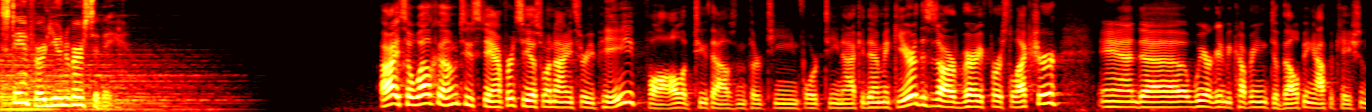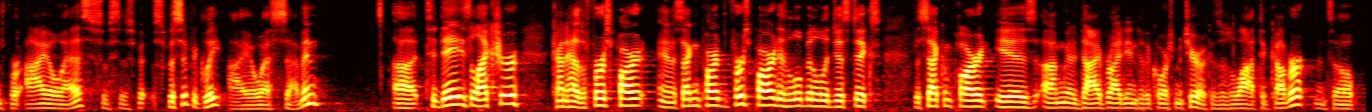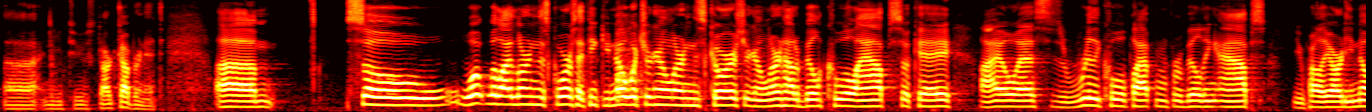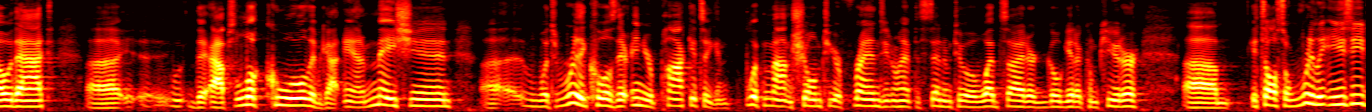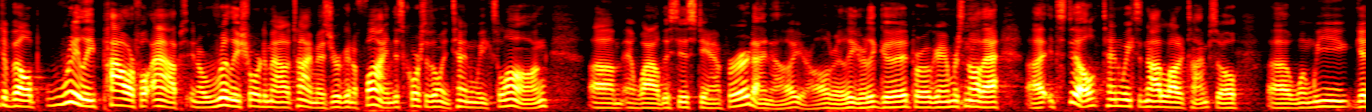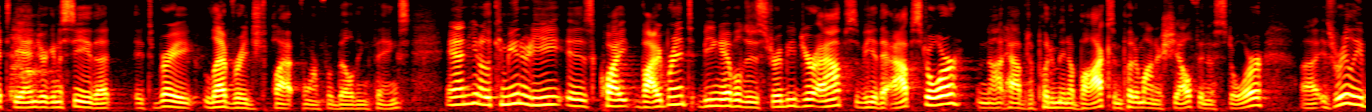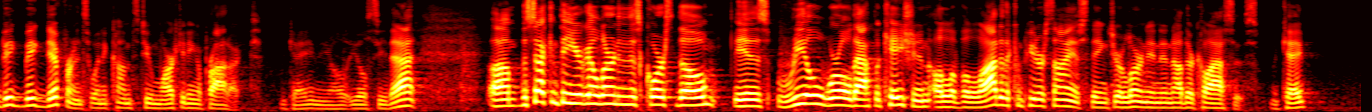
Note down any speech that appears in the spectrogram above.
Stanford University. All right, so welcome to Stanford CS193P, fall of 2013-14 academic year. This is our very first lecture, and uh, we are going to be covering developing applications for iOS, specifically iOS 7. Uh, today's lecture kind of has a first part and a second part. The first part is a little bit of logistics. The second part is I'm going to dive right into the course material because there's a lot to cover, and so uh, I need to start covering it. Um, so what will I learn in this course? I think you know what you're going to learn in this course. You're going to learn how to build cool apps, okay? iOS is a really cool platform for building apps. You probably already know that. Uh, the apps look cool, they've got animation. Uh, what's really cool is they're in your pocket so you can whip them out and show them to your friends. You don't have to send them to a website or go get a computer. Um, it's also really easy to develop really powerful apps in a really short amount of time. As you're going to find, this course is only 10 weeks long. Um, and while this is Stanford, I know you're all really, really good programmers and all that, uh, it's still 10 weeks is not a lot of time. So uh, when we get to the end, you're going to see that it's a very leveraged platform for building things. And you know, the community is quite vibrant. Being able to distribute your apps via the App Store, not have to put them in a box and put them on a shelf in a store, uh, is really a big, big difference when it comes to marketing a product. Okay, and you'll, you'll see that. Um, the second thing you're going to learn in this course, though, is real-world application of a lot of the computer science things you're learning in other classes, okay?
